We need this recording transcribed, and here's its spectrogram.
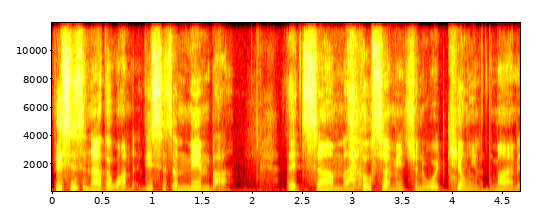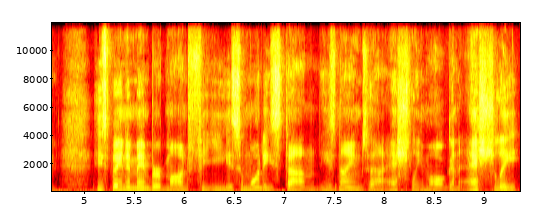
This is another one. This is a member that's um, also mentioned the word killing at the moment. He's been a member of mine for years and what he's done his name's uh, Ashley Mogg and Ashley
